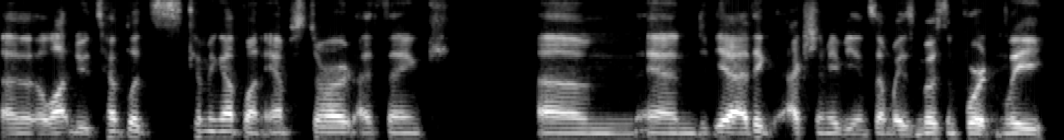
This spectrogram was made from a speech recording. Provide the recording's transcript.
uh, a lot of new templates coming up on AMP Start, I think. Um, and yeah, I think actually maybe in some ways, most importantly,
